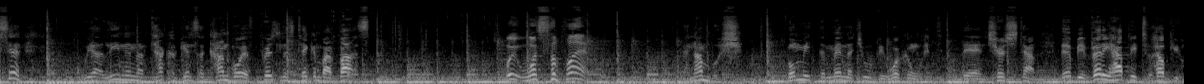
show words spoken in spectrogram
Jason, we are leading an attack against a convoy of prisoners taken by Vaas. Wait, what's the plan? An ambush. Go meet the men that you will be working with. They're in Churchtown. They'll be very happy to help you.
